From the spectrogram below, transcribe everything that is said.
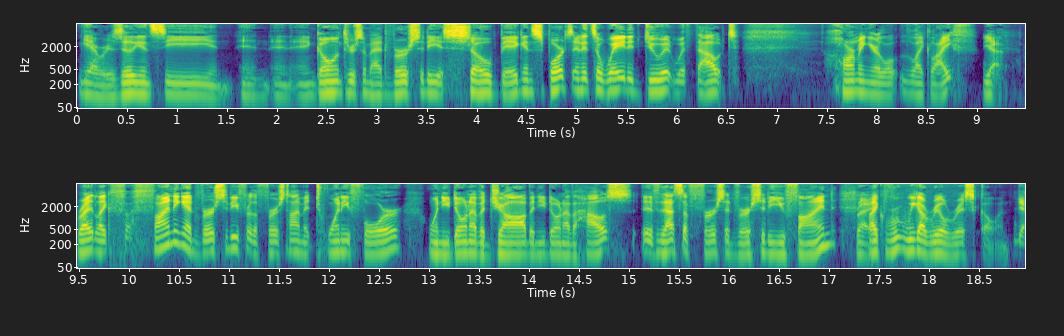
yeah, resiliency and, and and and going through some adversity is so big in sports, and it's a way to do it without harming your like life Yeah, right? Like f- finding adversity for the first time at 24 when you don't have a job and you don't have a house. If that's the first adversity you find, Right. like r- we got real risk going. Yeah.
